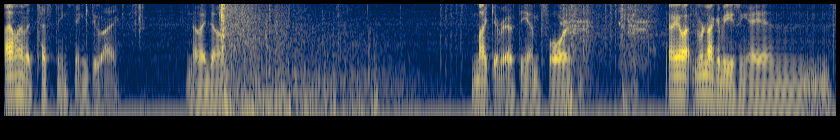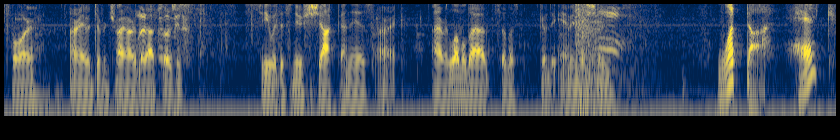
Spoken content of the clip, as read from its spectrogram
I don't have a testing thing, do I? No, I don't. Might get rid of the M4. Yeah, you know what? We're not gonna be using M4. Alright, a different tryhard loadout, so let's just see what this new shotgun is. Alright. I leveled out, so let's go to ammunition. What the heck?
